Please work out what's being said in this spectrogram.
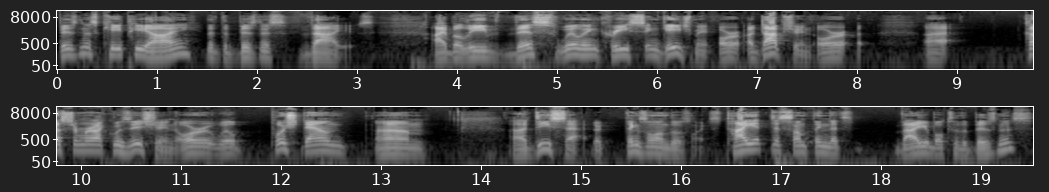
business KPI that the business values. I believe this will increase engagement or adoption or uh, customer acquisition or it will push down um, uh, DSAT or things along those lines. Tie it to something that's valuable to the business.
